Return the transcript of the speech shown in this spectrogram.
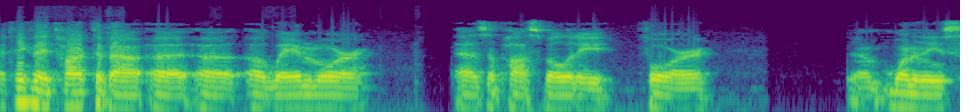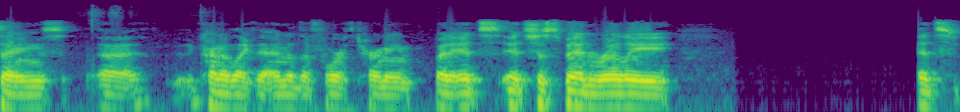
I think they talked about a, a, a land war as a possibility for um, one of these things, uh, kind of like the end of the fourth turning. But it's it's just been really it's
